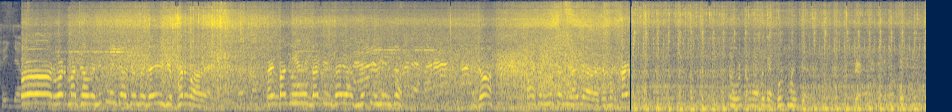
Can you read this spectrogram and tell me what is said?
થઈ ગયા. રોડ રોડમાંથી હવે નીકળી ગયા છે અમે જઈએ છીએ ફરવા હવે. કઈ બાજુ ગાડી ગઈ આજ નથી નહીં જો. જો પાછળ મુસાફરી આવી આવે છે. અમારે કઈ હોટલમાં બધા ભૂટમાં ગયા.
